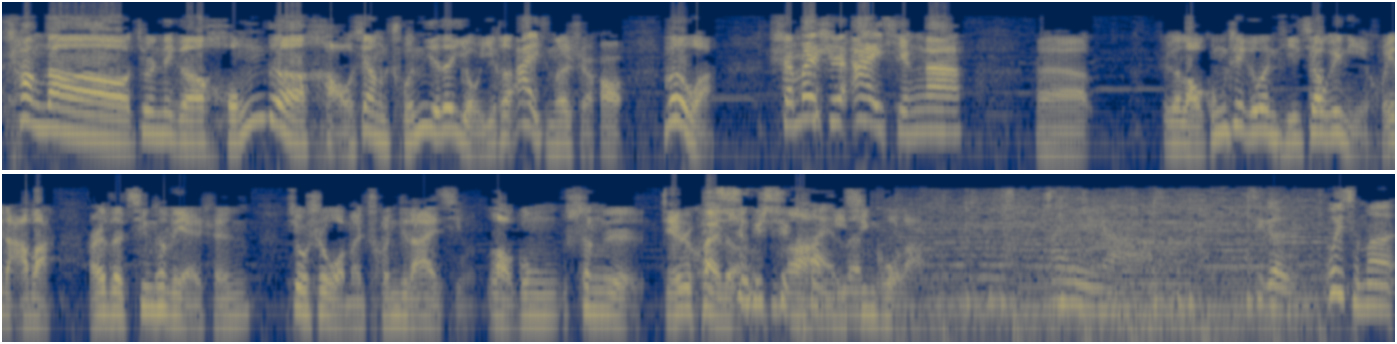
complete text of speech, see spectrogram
唱到就是那个红的好像纯洁的友谊和爱情的时候，问我什么是爱情啊？呃，这个老公这个问题交给你回答吧。儿子清澈的眼神就是我们纯洁的爱情。老公生日节日快乐，生日快啊！乐你辛苦了。哎呀，这个为什么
